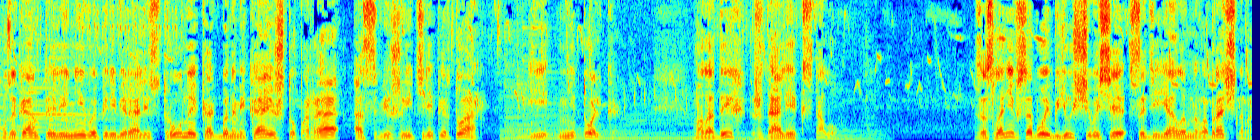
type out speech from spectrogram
Музыканты лениво перебирали струны, как бы намекая, что пора освежить репертуар. И не только. Молодых ждали к столу. Заслонив собой бьющегося с одеялом новобрачного,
